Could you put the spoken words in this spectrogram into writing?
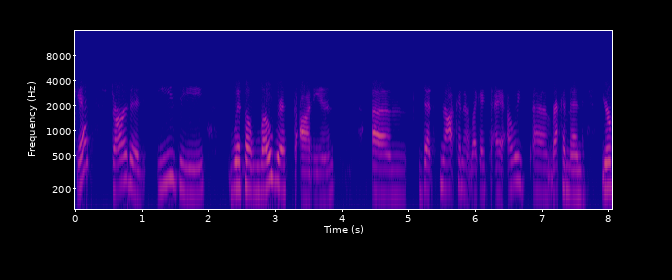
get started easy with a low risk audience um, that's not going to, like I say, I always um, recommend your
